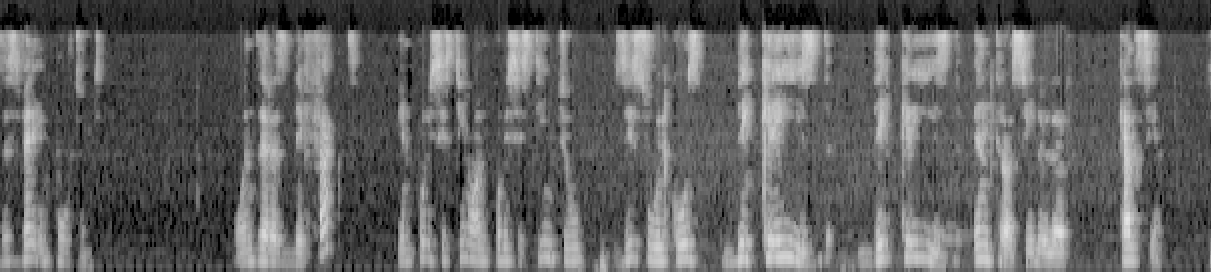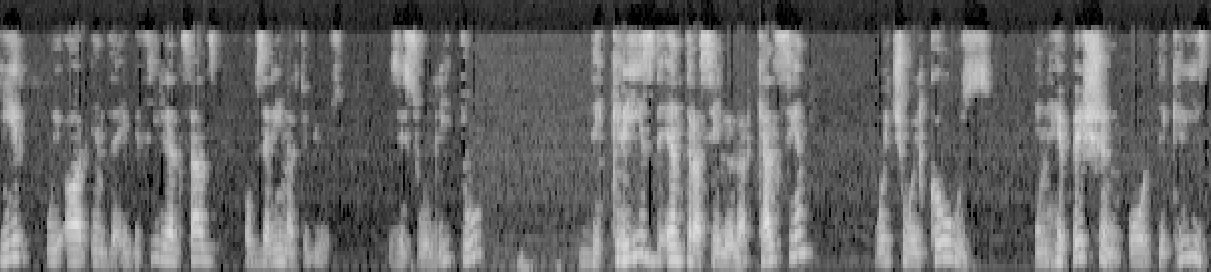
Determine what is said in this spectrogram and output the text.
this is very important when there is defect in polycystin 1 and polycystin 2, this will cause decreased, decreased intracellular calcium. Here we are in the epithelial cells of the renal tubules. This will lead to decreased intracellular calcium, which will cause inhibition or decreased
